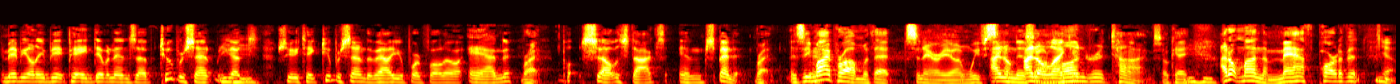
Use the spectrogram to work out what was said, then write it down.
It may be only be paying dividends of two percent. You got mm-hmm. so you take two percent of the value of your portfolio and Right. pu- sell the stocks and spend it. Right. And see, my problem with that scenario, and we've seen this a like it. hundred times. Okay. Mm-hmm. I don't mind the math part of it. Yeah.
